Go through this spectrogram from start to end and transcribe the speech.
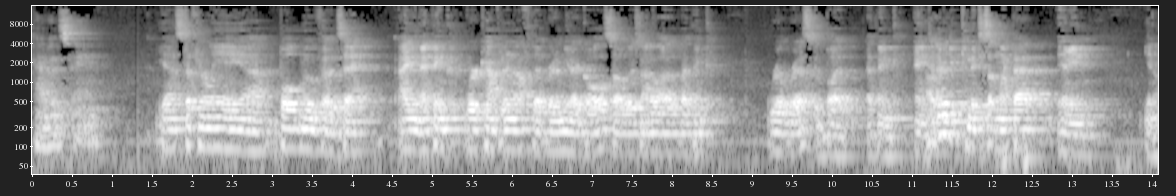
kind of insane. Yeah, it's definitely a uh, bold move, I would say. I mean, I think we're confident enough that we're going to meet our goal, so there's not a lot of, I think, real risk. But I think anytime Other- you commit to something like that, I mean, you know,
